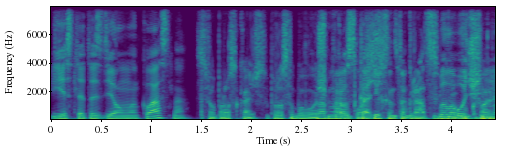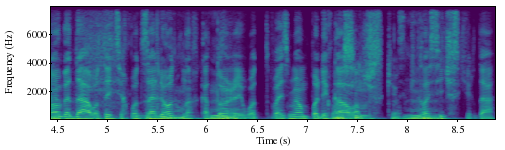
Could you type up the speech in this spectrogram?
если это сделано классно... Это вопрос качества. Просто было очень много плохих качества. интеграций. Было очень говоря. много, да, вот этих вот залетных, которые mm. вот возьмем по лекалам. Классических. Mm. Классических, да.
